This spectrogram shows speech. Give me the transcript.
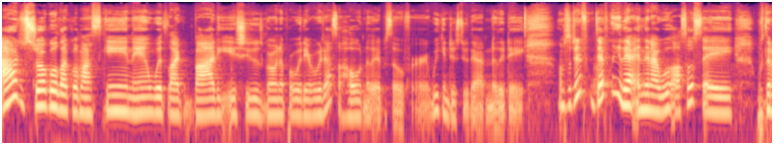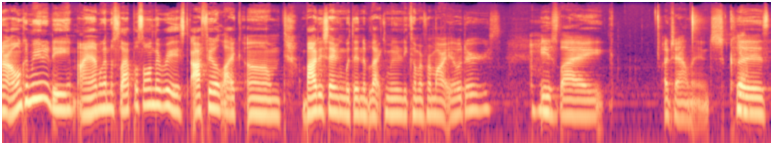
I struggle like with my skin and with like body issues growing up or whatever. Which that's a whole nother episode for. We can just do that another day. Um, so def- definitely that. And then I will also say within our own community, I am gonna slap us on the wrist. I feel like um body shaming within the black community coming from our elders is like a challenge because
